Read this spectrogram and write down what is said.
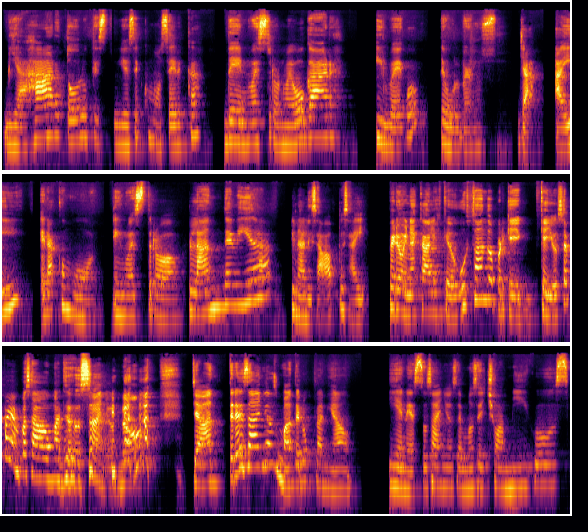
viajar, todo lo que estuviese como cerca de nuestro nuevo hogar y luego devolvernos ya. Ahí era como en nuestro plan de vida finalizaba pues ahí. Pero ven acá, les quedó gustando porque que yo sepa, han pasado más de dos años, ¿no? ya van tres años más de lo planeado. Y en estos años hemos hecho amigos,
